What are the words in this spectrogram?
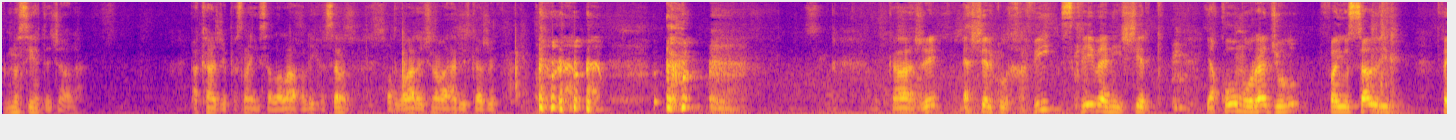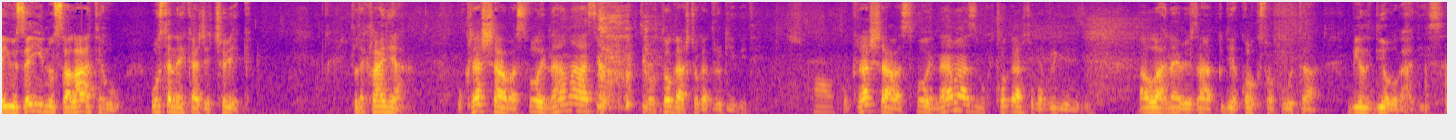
od Masih Dajjala. Pa kaže poslanik sallallahu alejhi ve sellem, odgovarajući na ovaj hadis kaže kaže eširku l-hafi, skriveni širk. Jakumu ređulu, fa yusalli, fa salatehu. Ustane, kaže čovjek, kada klanja, ukrašava svoj namaz zbog toga što ga drugi vidi. Ukrašava svoj namaz zbog toga što ga drugi vidi. Allah bi zna gdje, koliko smo puta bili dio ovoga hadisa.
